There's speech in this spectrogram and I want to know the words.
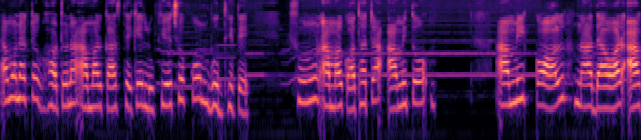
এমন একটা ঘটনা আমার কাছ থেকে লুকিয়েছ কোন বুদ্ধিতে? শুনুন আমার কথাটা, আমি তো, আমি কল না দেওয়ার আগ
